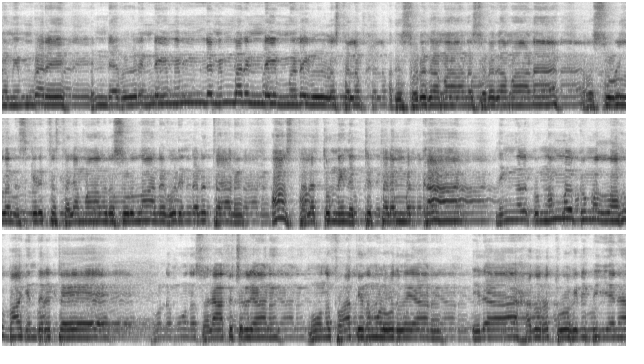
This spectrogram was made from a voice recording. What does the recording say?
വ മിമ്പറെ എന്റെ വീടിന്റെയും എന്റെ മിമ്പറിന്റെയും ഇടയിലുള്ള സ്ഥലം. അത് സ്വർഗമാണ് സ്വർഗമാണ്. റസൂലുള്ള നിസ്കരിച്ച സ്ഥലമാണ് റസൂള്ളാന്റെ വീടിന്റെ അടുത്താണ്. ആ സ്ഥലത്തും നീ നെറ്റിത്തടം വെക്കാൻ. നിങ്ങൾക്കും നമ്മൾക്കും അള്ളാഹു ഭാഗ്യം തരട്ടെ. മൂന്ന് സ്വലാത്ത് ചൊല്ലിയാണ്. മൂന്ന് ഫാത്തി നമ്മൾ ഓതുകയാണ്. ഇലാ ഹദറത്തു നബിയനാ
